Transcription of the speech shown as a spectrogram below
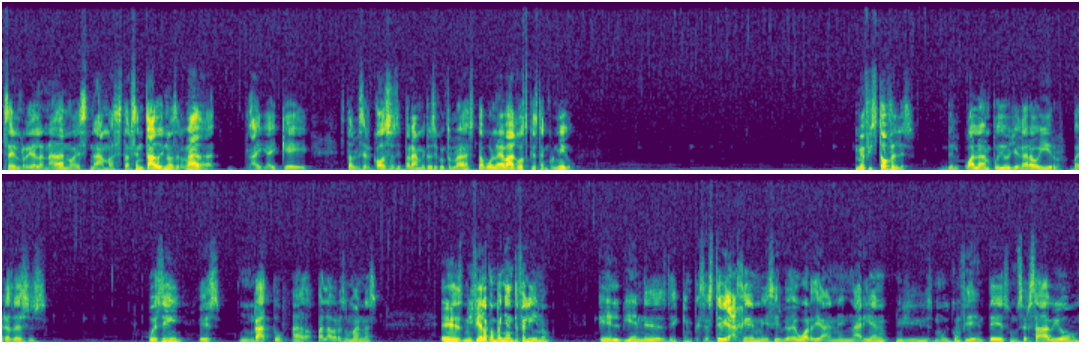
ser el rey de la nada no es nada más estar sentado y no hacer nada. Hay, que establecer cosas y parámetros y controlar esta bola de vagos que están conmigo. Mefistófeles, del cual han podido llegar a oír varias veces, pues sí, es un gato a palabras humanas. Es mi fiel acompañante felino. Él viene desde que empezó este viaje, me sirvió de guardián en Arian y es muy confidente, es un ser sabio,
